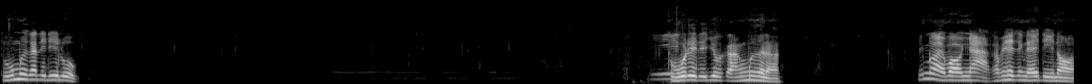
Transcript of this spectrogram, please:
ถูมือกันดีๆลูก ๆนี่ ถูดีดีอยู่กลางมือน่ะจังหน่อยเบาหยากครับเฮ็ดจังไดดีเนาะ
